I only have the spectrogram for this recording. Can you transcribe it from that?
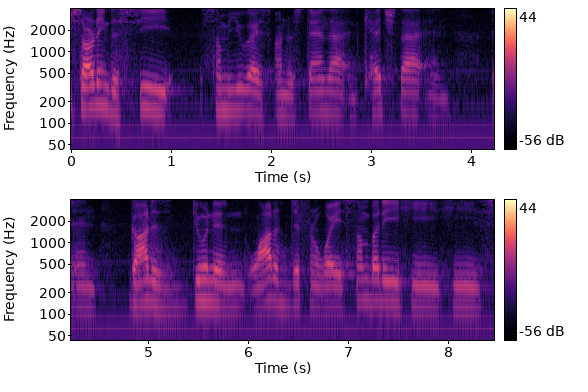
starting to see some of you guys understand that and catch that and, and God is doing it in a lot of different ways. Somebody he he's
